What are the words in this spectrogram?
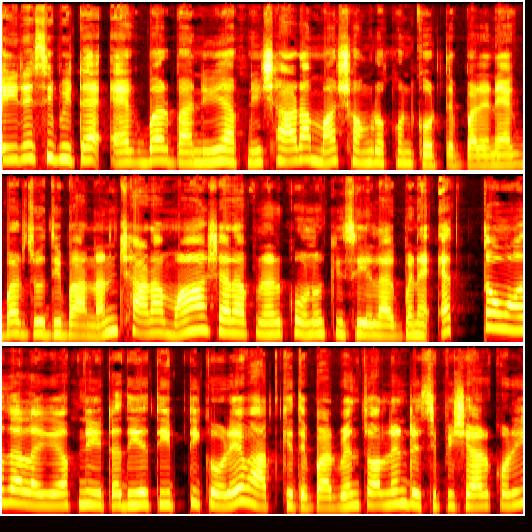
এই রেসিপিটা একবার বানিয়ে আপনি সারা মাস সংরক্ষণ করতে পারেন। একবার যদি বানান, সারা মাস আর আপনার কোনো কিছুই লাগবে না। এত মজা লাগে, আপনি এটা দিয়ে তৃপ্তি করে ভাত খেতে পারবেন। চলেন রেসিপি শেয়ার করি।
